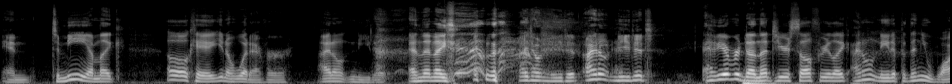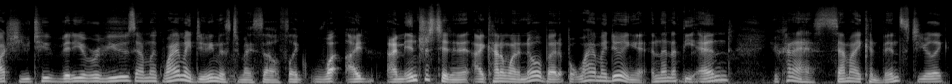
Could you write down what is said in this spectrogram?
And to me, I'm like, oh, okay, you know, whatever. I don't need it. And then I, I don't need it. I don't need it. have you ever done that to yourself where you're like, I don't need it, but then you watch YouTube video reviews and I'm like, why am I doing this to myself? Like, what I I'm interested in it. I kind of want to know about it, but why am I doing it? And then at the mm-hmm. end, you're kind of semi convinced. You're like,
